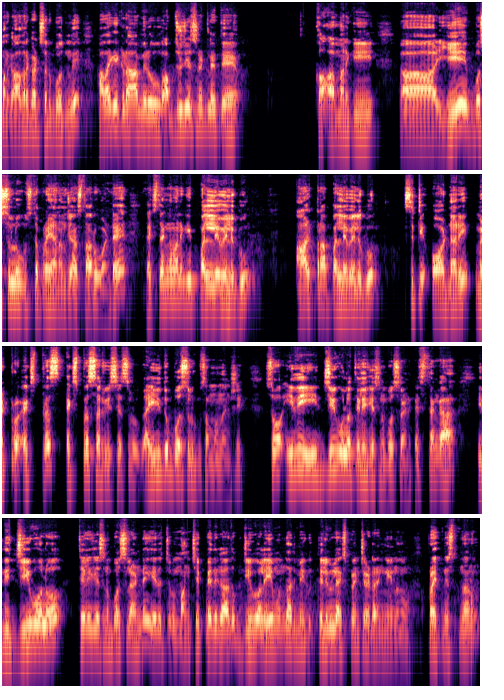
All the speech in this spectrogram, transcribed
మనకి ఆధార్ కార్డు సరిపోతుంది. అలాగే ఇక్కడ మీరు అబ్జర్వ్ చేసినట్లయితే మనకి ఏ బస్సులో ఉచిత ప్రయాణం చేస్తారు అంటే ఖచ్చితంగా మనకి పల్లె Velugu ultra Palle Velugu city ordinary metro express express సర్వీసెస్లు ఐదు బస్సులకు సంబంధించి. సో ఇది జీవోలో తెలియజేసిన బస్సులు అండి. ఖచ్చితంగా ఇది జీవోలో తెలియజేసిన బస్సులు అండి. ఏదో మనం చెప్పేది కాదు. జీవోలో ఏముందో అది మీకు తెలుగులో ఎక్స్ప్లెయిన్ చేయడానికి నేను ప్రయత్నిస్తున్నాను.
